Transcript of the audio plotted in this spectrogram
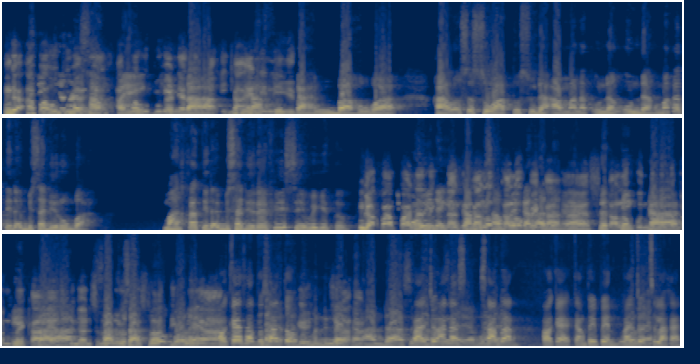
Enggak, apa hubungannya, sampai apa hubungannya kita menafikan gitu? bahwa kalau sesuatu sudah amanat undang-undang, maka tidak bisa dirubah. maka tidak bisa direvisi begitu. Enggak apa-apa Poin nanti, yang nanti kami kalau, kalau sampaikan PKS, adalah kalaupun ketika teman-teman PKS kita dengan seluruh satu-satu boleh. Oke, satu-satu. Saya mendengarkan silakan. Anda, Pak Johannes, saya boleh. sabar. Oke, Kang Pipin, lanjut Boleh? silakan.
